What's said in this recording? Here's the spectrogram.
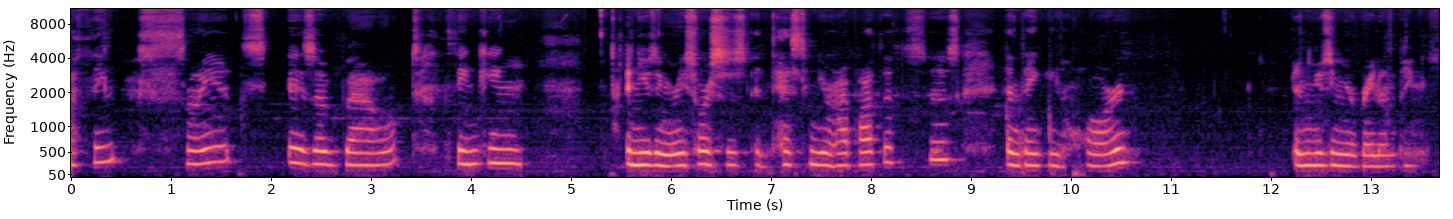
I think science is about thinking and using resources and testing your hypotheses, and thinking hard and using your brain on things.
